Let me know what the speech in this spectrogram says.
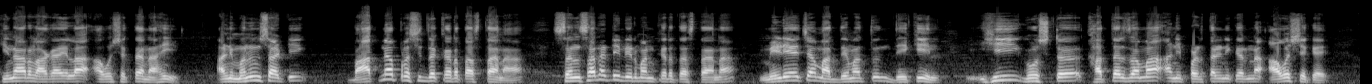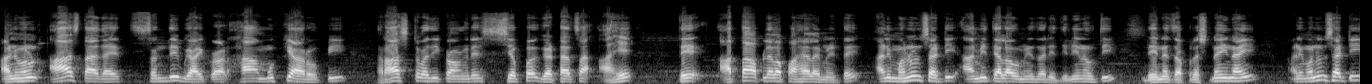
किनार लागायला आवश्यकता नाही. आणि म्हणूनसाठी बातम्या प्रसिद्ध करत असताना सनसनाटी निर्माण करत असताना मीडियाच्या माध्यमातून देखील ही गोष्ट खातरजमा आणि पडताळणी करणं आवश्यक आहे. आणि म्हणून आज तागायत संदीप गायकवाड हा मुख्य आरोपी राष्ट्रवादी काँग्रेस शप गटाचा आहे. ते आता आपल्याला पाहायला मिळते आणि म्हणूनसाठी आम्ही त्याला उमेदवारी दिली नव्हती देण्याचा प्रश्नही नाही. आणि म्हणूनसाठी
